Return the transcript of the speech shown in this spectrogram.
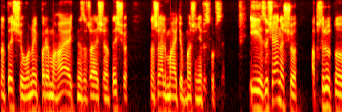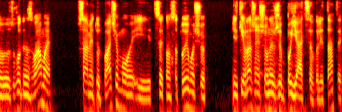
на те, що вони перемагають, незважаючи на те, що на жаль мають обмежені ресурси. І звичайно, що абсолютно згоден з вами. Самі тут бачимо і це констатуємо, що є таке враження, що вони вже бояться вилітати,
